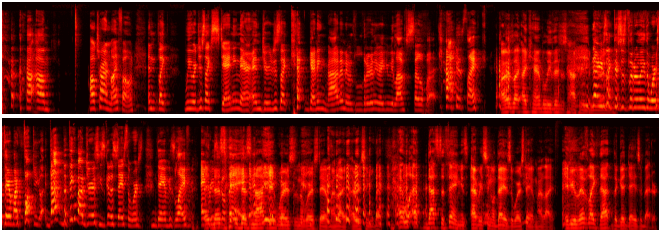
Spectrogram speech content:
um, I'll try on my phone," and like we were just like standing there, and Drew just like kept getting mad, and it was literally making me laugh so much. I was like. I was like, I can't believe this is happening to me. No, he right was like, now. "This is literally the worst day of my fucking life." That the thing about Drew is he's gonna say it's the worst day of his life every does, single day. It does not get worse than the worst day of my life every single day. And, well, that's the thing is every single day is the worst day of my life. If you live like that, the good days are better.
